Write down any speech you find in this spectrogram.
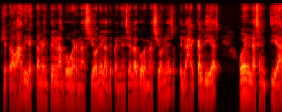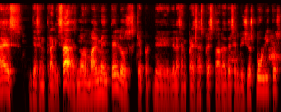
que trabajan directamente en la gobernación, en las dependencias de las gobernaciones, de las alcaldías o en las entidades descentralizadas, normalmente los que, de, las empresas prestadoras de servicios públicos,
